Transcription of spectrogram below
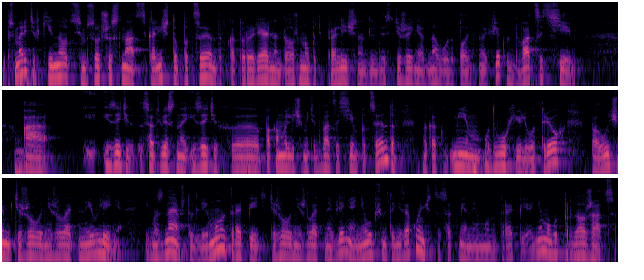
И посмотрите в Keynote 716, количество пациентов, которые реально должно быть пролечено для достижения одного дополнительного эффекта, 27. А из этих, соответственно, из этих, э, пока мы лечим эти 27 пациентов, мы как минимум у двух или у трех получим тяжелые нежелательные явления. И мы знаем, что для иммунотерапии эти тяжелые нежелательные явления, они, в общем-то, не закончатся с отменой иммунотерапии, они могут продолжаться.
